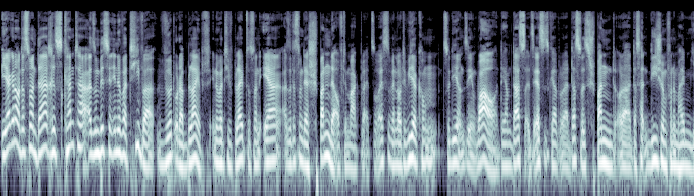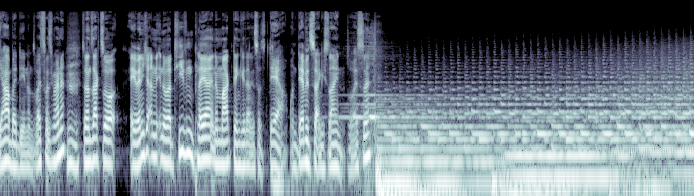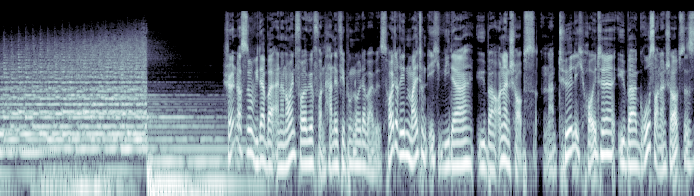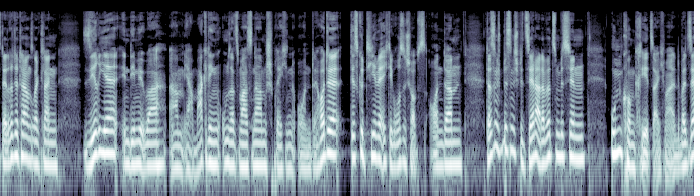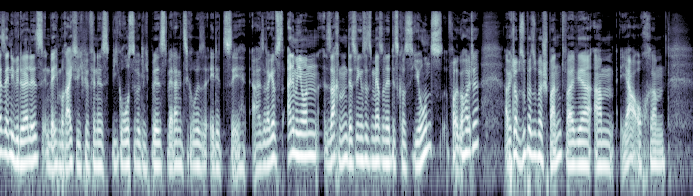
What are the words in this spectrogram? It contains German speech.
Ja, genau, dass man da riskanter, also ein bisschen innovativer wird oder bleibt. Innovativ bleibt, dass man eher, also dass man der Spannende auf dem Markt bleibt. So, weißt du, wenn Leute wiederkommen zu dir und sehen, wow, die haben das als erstes gehabt oder das ist spannend oder das hatten die schon von einem halben Jahr bei denen und so, weißt du, was ich meine? Hm. Sondern sagt so, ey, wenn ich an einen innovativen Player in einem Markt denke, dann ist das der. Und der willst du eigentlich sein, so, weißt du? Schön, dass du wieder bei einer neuen Folge von Handel 4.0 dabei bist. Heute reden Malte und ich wieder über Online-Shops. Natürlich heute über große Online-Shops. Das ist der dritte Teil unserer kleinen Serie, in dem wir über ähm, ja, Marketing, Umsatzmaßnahmen sprechen. Und äh, heute diskutieren wir echt die großen Shops. Und ähm, das ist ein bisschen spezieller. Da wird es ein bisschen unkonkret, sag ich mal, weil es sehr, sehr individuell ist, in welchem Bereich du dich befindest, wie groß du wirklich bist, wer deine Zielgruppe ist, etc. Also da gibt es eine Million Sachen, deswegen ist es mehr so eine Diskussionsfolge heute. Aber ich glaube, super, super spannend, weil wir ähm, ja auch ähm,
